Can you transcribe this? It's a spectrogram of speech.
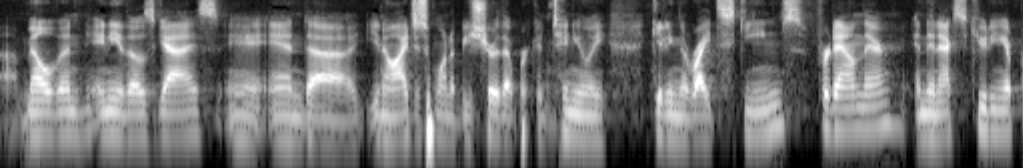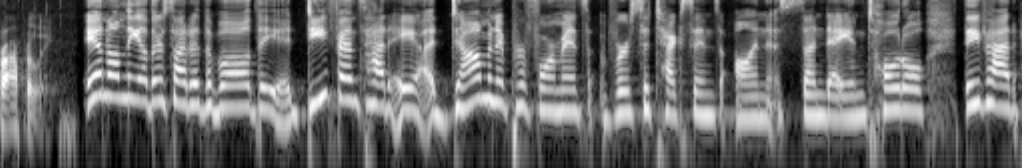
uh, Melvin, any of those guys. And, uh, you know, I just want to be sure that we're continually getting the right schemes for down there and then executing it properly. And on the other side of the ball, the defense had a, dominant performance versus the Texans on Sunday. In total, they've had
